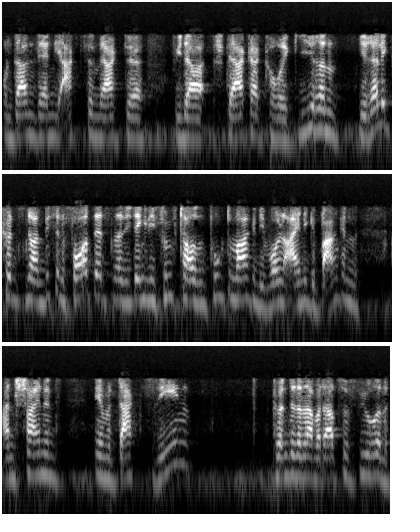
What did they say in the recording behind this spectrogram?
und dann werden die Aktienmärkte wieder stärker korrigieren. Die Rallye könnte sich noch ein bisschen fortsetzen. Also ich denke, die 5000 Punkte Marke, die wollen einige Banken anscheinend im DAX sehen, könnte dann aber dazu führen,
